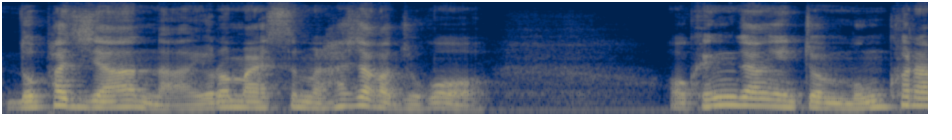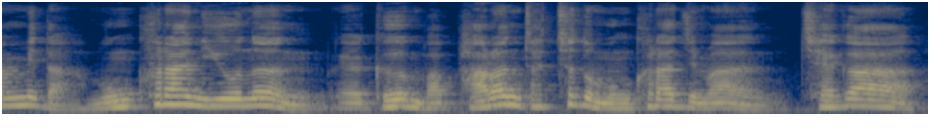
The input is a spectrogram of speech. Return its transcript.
높아지지 않았나 이런 말씀을 하셔가지고 어, 굉장히 좀 뭉클합니다. 뭉클한 이유는 그 마- 발언 자체도 뭉클하지만 제가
